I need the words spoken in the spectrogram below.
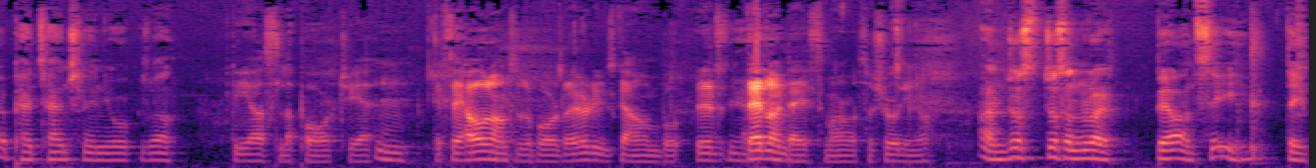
Potentially in Europe as well. Dias, Laporte. Yeah, Mm. if they hold on to Laporte, I heard he was going, but the Yeah. deadline day is tomorrow, so surely not. And just just another bit on City, they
